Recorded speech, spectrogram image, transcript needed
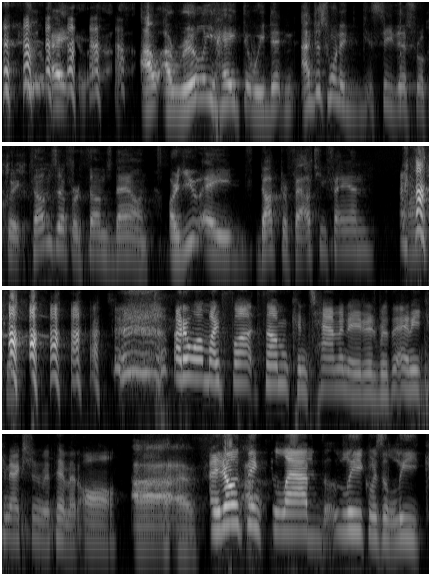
hey, I, I really hate that we didn't. I just want to see this real quick. Thumbs up or thumbs down? Are you a Dr. Fauci fan? I don't want my thumb contaminated with any connection with him at all. Uh, I don't think the lab leak was a leak.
